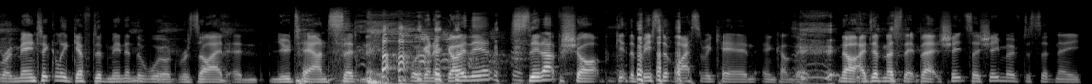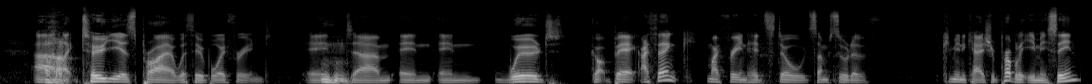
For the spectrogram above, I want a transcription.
romantically gifted men in the world reside in Newtown, Sydney. We're going to go there, set up shop, get the best advice we can, and come back. No, I did miss that bit. She so she moved to Sydney uh, like two years prior with her boyfriend, and um, and and word got back. I think my friend had still some sort of communication, probably MSN,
